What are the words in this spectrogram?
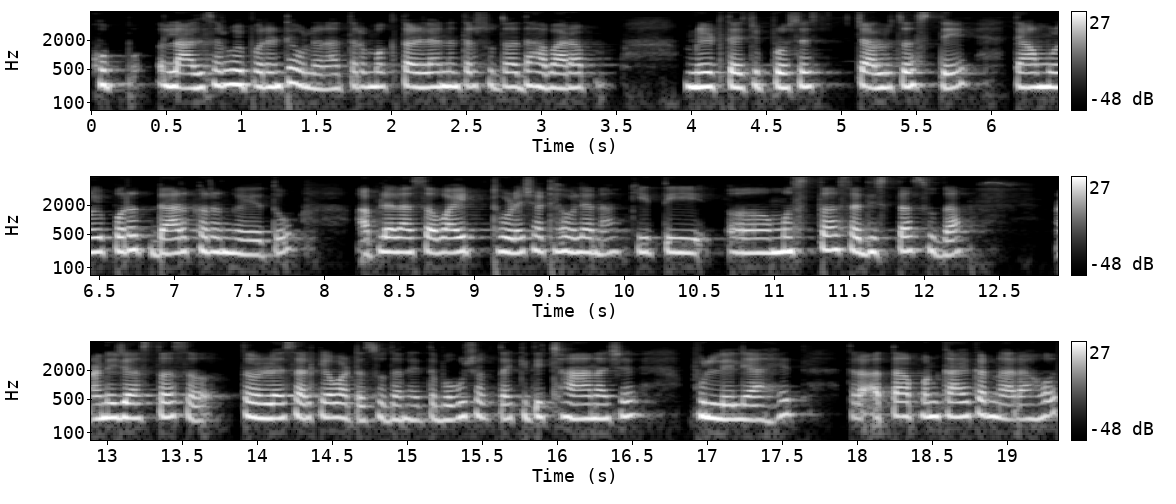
खूप लालसर होईपर्यंत ठेवलं ना तर मग तळल्यानंतरसुद्धा दहा बारा मिनिट त्याची प्रोसेस चालूच असते. त्यामुळे परत डार्क रंग येतो. आपल्याला असं वाईट थोड्याशा ठेवल्या ना की ती मस्त असं दिसतातसुद्धा आणि जास्त असं तळल्यासारख्या वाटतसुद्धा नाही तर बघू शकता किती छान असे फुललेले आहेत. तर आता आपण काय करणार आहोत?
